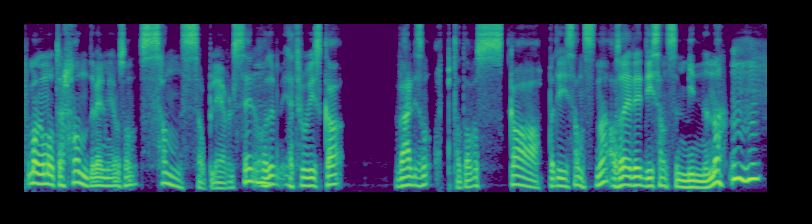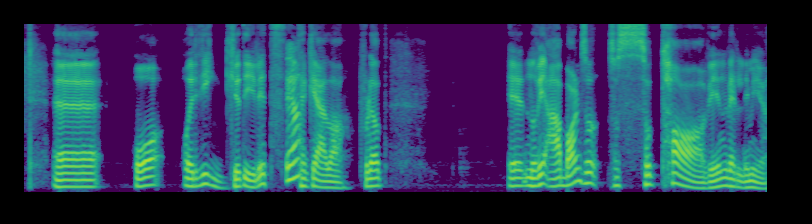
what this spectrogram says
på mange måter handler veldig mye om sånn sanseopplevelser, og det, jeg tror vi skal være litt sånn opptatt av å skape de sansene, altså eller de sanseminnene, -hmm. eh, og, og rigge de litt, Ja. tenker jeg da. Fordi at eh, når vi er barn, så, så, så tar vi inn veldig mye.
